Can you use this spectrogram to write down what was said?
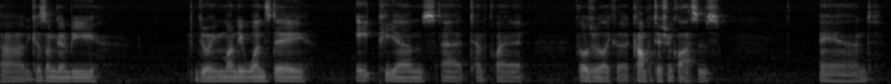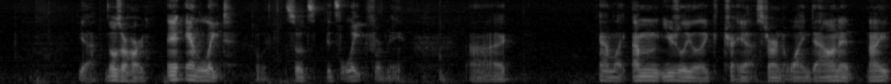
uh, because I'm going to be doing Monday Wednesday 8 p.m.s at 10th Planet those are like the competition classes. And yeah, those are hard and, and late. So it's it's late for me. Uh, and I'm like I'm usually like try, yeah starting to wind down at night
